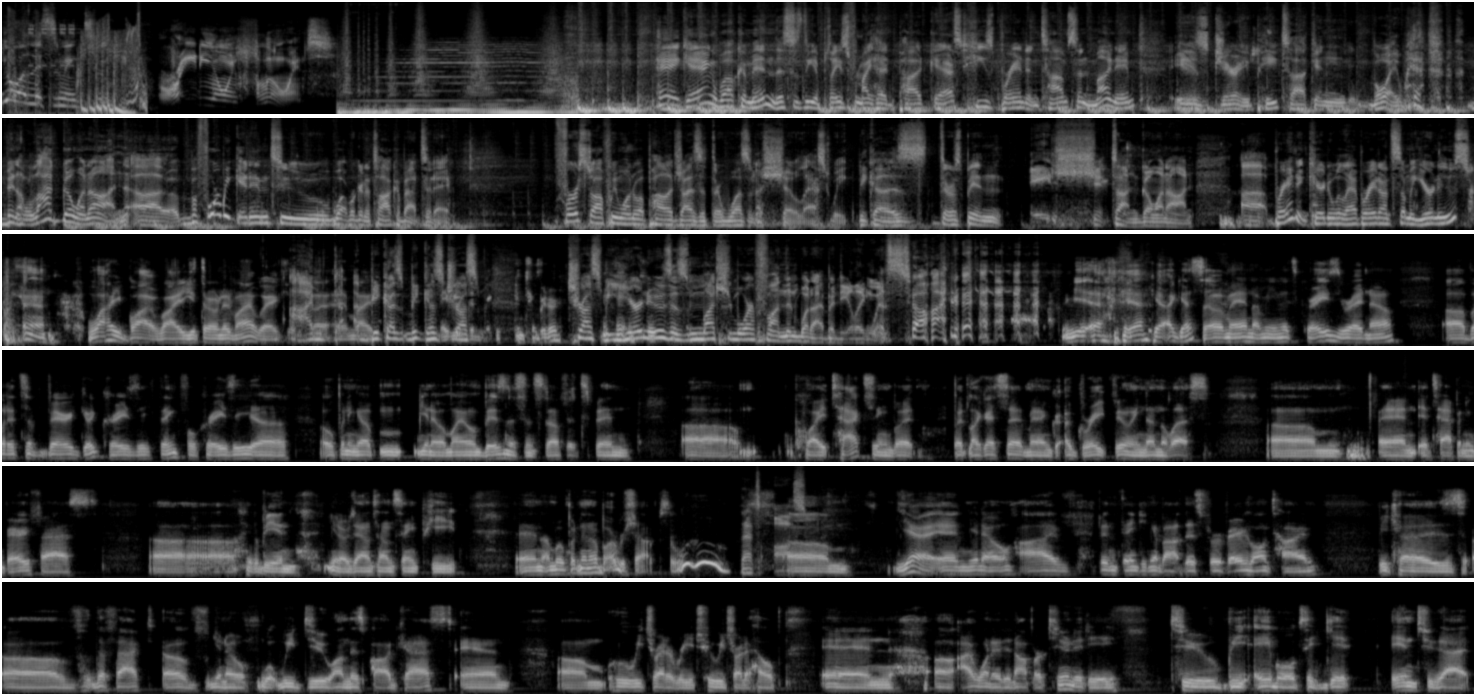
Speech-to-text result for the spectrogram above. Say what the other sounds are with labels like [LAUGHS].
You're listening to Radio Influence. Hey, gang, welcome in. This is the A Place for My Head podcast. He's Brandon Thompson. My name is Jerry Petuck, and boy, [LAUGHS] been a lot going on. Uh, before we get into what we're going to talk about today, first off, we want to apologize that there wasn't a show last week because there's been a shit ton going on. Uh, Brandon, care to elaborate on some of your news? [LAUGHS] why, why, why are you throwing it my way? Uh, because because trust me, contributor. Trust me, [LAUGHS] your news is much more fun than what I've been dealing with. So, [LAUGHS] yeah, yeah, yeah, I guess so, man. I mean, it's crazy right now. Uh, but it's a very good crazy, thankful crazy. Uh, opening up, you know, my own business and stuff. It's been um, quite taxing, but but like I said, man, a great feeling nonetheless. Um, and it's happening very fast. Uh, it'll be in you know downtown St. Pete, and I'm opening a barbershop. So woohoo! That's awesome. Um, yeah, and you know I've been thinking about this for a very long time because of the fact of you know what we do on this podcast and um, who we try to reach, who we try to help. And uh, I wanted an opportunity to be able to get into that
